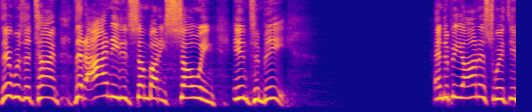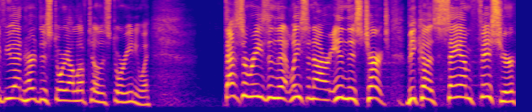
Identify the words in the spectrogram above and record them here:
There was a time that I needed somebody sowing into me. And to be honest with you, if you hadn't heard this story, I love to tell this story anyway. That's the reason that Lisa and I are in this church because Sam Fisher,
